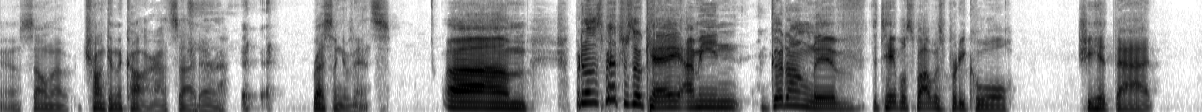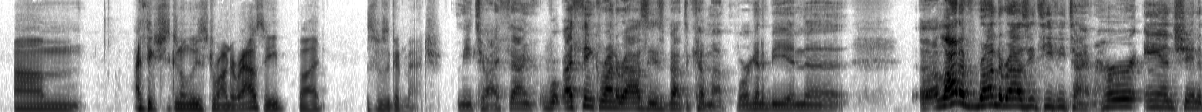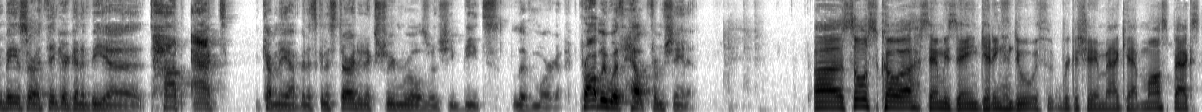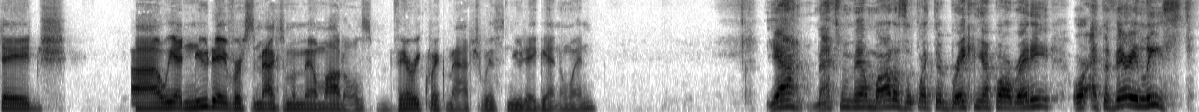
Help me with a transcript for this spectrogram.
you know, selling a trunk in the car outside uh wrestling events. Um, but no, this match was okay. I mean, good on Liv. The table spot was pretty cool. She hit that. Um, I think she's gonna lose to Ronda Rousey, but this was a good match. Me too. I think I think Ronda Rousey is about to come up. We're going to be in uh, a lot of Ronda Rousey TV time. Her and Shayna Baszler, I think, are going to be a top act coming up, and it's going to start at Extreme Rules when she beats Liv Morgan, probably with help from Shayna. Uh, Solo Sikoa, Sami Zayn getting into it with Ricochet and Madcap Moss backstage. Uh, we had New Day versus Maximum Male Models. Very quick match with New Day getting a win. Yeah, Maximum Male Models look like they're breaking up already, or at the very least,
